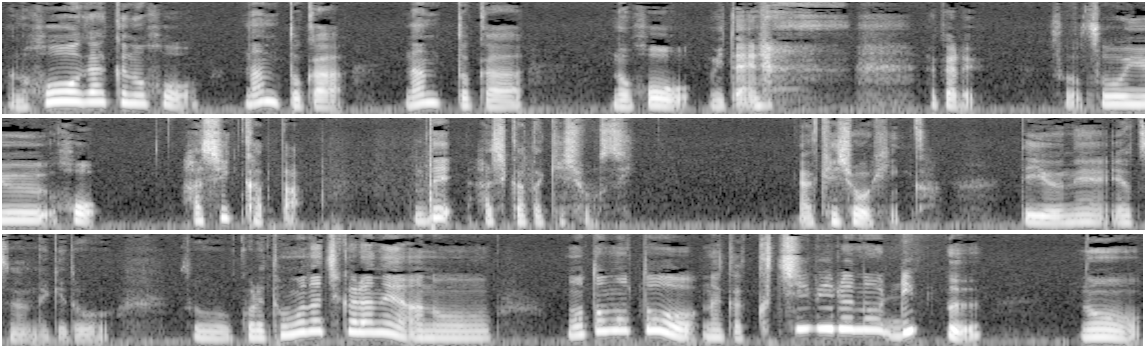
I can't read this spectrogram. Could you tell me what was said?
あの方角の方なんとかなんとかの方みたいな。わかる？そうそういう方。箸型で箸型化粧水。あ化粧品か。っていうねやつなんだけど。そうこれ友達からねあのもともとなんか唇のリップの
